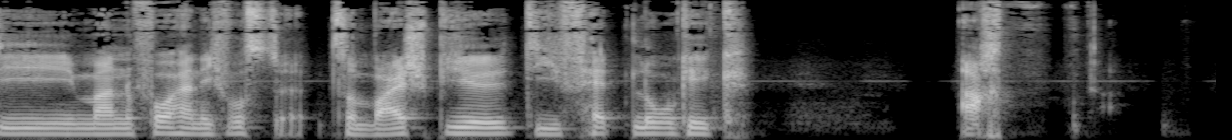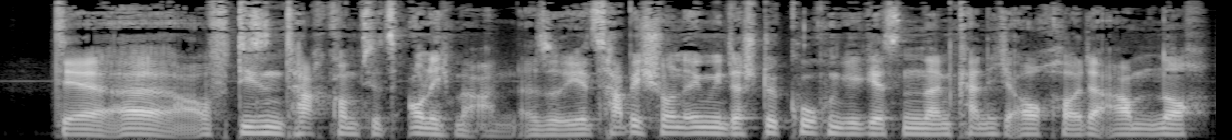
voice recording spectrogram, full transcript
die man vorher nicht wusste. Zum Beispiel die Fettlogik, ach, der äh, auf diesen Tag kommt es jetzt auch nicht mehr an. Also jetzt habe ich schon irgendwie das Stück Kuchen gegessen, dann kann ich auch heute Abend noch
